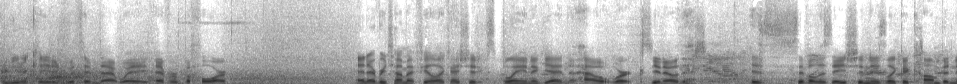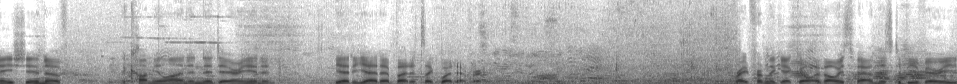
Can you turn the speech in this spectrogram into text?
communicated with him that way ever before. And every time I feel like I should explain again how it works, you know, that his civilization is like a combination of Accomulon and Nadarian and yada yada, but it's like whatever. Right from the get go, I've always found this to be a very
